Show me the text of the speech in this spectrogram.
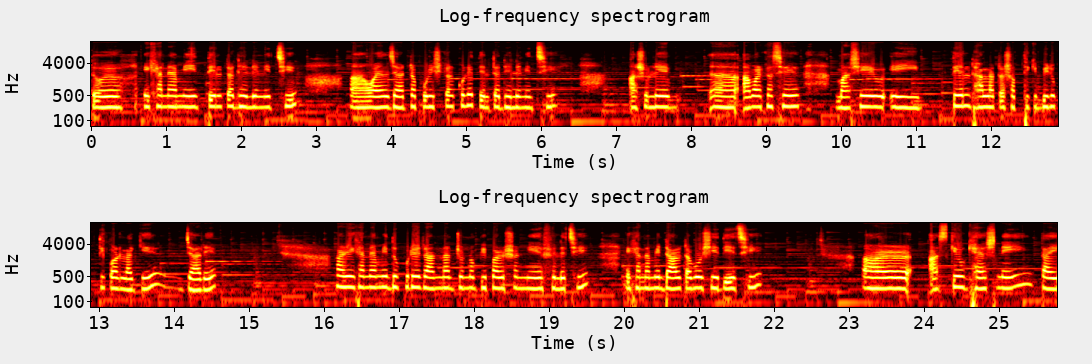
তো এখানে আমি তেলটা ঢেলে নিচ্ছি। অয়েল জারটা পরিষ্কার করে তেলটা ঢেলে নিচ্ছি। আসলে আমার কাছে মাসে এই তেল ঢালাটা সব থেকে বিরক্তিকর লাগে জারে। আর এখানে আমি দুপুরে রান্নার জন্য প্রিপারেশন নিয়ে ফেলেছি। এখানে আমি ডালটা বসিয়ে দিয়েছি। আর আজকেও গ্যাস নেই, তাই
